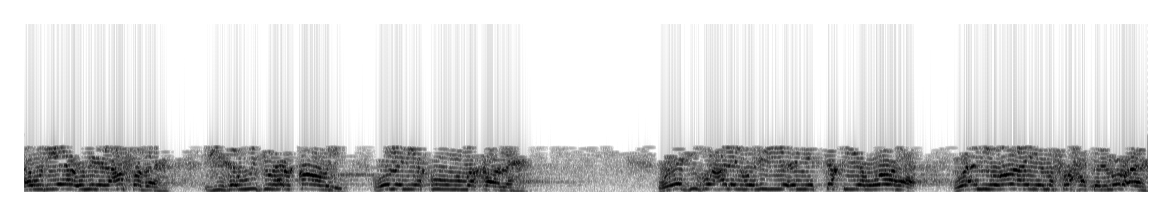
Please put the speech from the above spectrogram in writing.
أولياء من العصبة يزوجها القاضي ومن يقوم مقامه. ويجب على الولي أن يتقي الله وأن يراعي مصلحة المرأة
